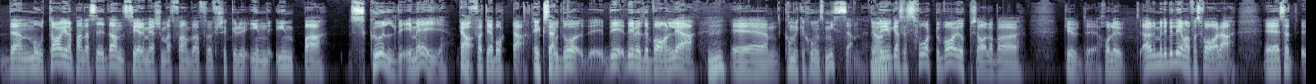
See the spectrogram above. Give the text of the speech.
den mottagaren på andra sidan ser det mer som att fan, varför försöker du inympa skuld i mig Ja. för att jag är borta? Exakt. Och då, det, det är väl det vanliga eh, kommunikationsmissen. Ja. Det är ju ganska svårt att vara i Uppsala och bara Gud, eh, håll ut. Ja, men det är väl det man får svara. Eh, så att, eh,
